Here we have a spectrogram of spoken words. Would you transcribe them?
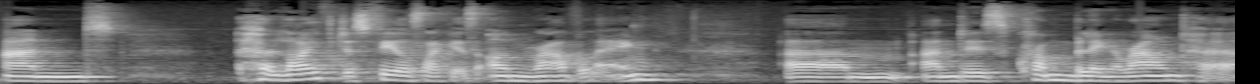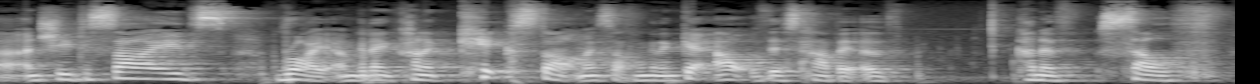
And her life just feels like it's unraveling. Um, and is crumbling around her, and she decides, right, I'm going to kind of kickstart myself. I'm going to get out of this habit of kind of self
